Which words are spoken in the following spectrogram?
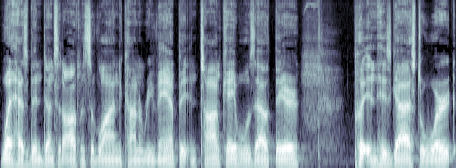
what has been done to the offensive line to kind of revamp it. And Tom Cable was out there putting his guys to work.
